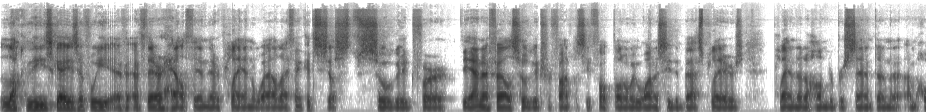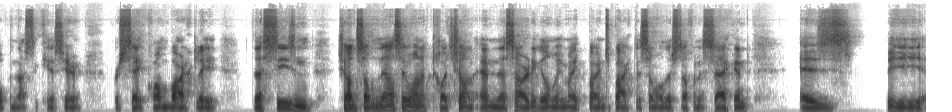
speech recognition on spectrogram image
look, these guys, if we if, if they're healthy and they're playing well, I think it's just so good for the NFL, so good for fantasy football. And we want to see the best players playing at hundred percent. And I'm hoping that's the case here for Saquon Barkley this season. Shawn, something else I want to touch on in this article, and we might bounce back to some other stuff in a second, is the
